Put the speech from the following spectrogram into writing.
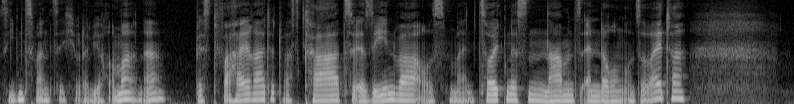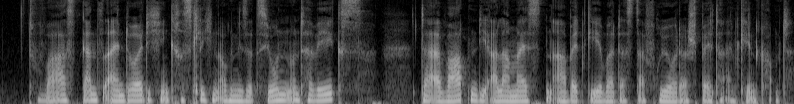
27 oder wie auch immer, ne? Bist verheiratet, was klar zu ersehen war aus meinen Zeugnissen, Namensänderung und so weiter. Du warst ganz eindeutig in christlichen Organisationen unterwegs. Da erwarten die allermeisten Arbeitgeber, dass da früher oder später ein Kind kommt.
